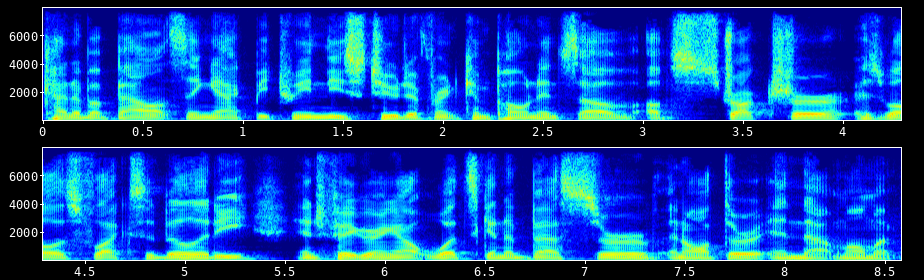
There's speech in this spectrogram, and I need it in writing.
kind of a balancing act between these two different components of of structure as well as flexibility and figuring out what's going to best serve an author in that moment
